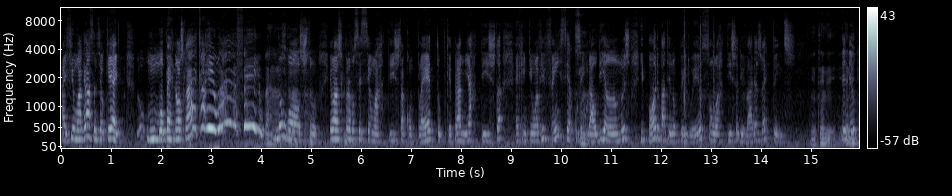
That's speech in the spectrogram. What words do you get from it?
Aí filma uma graça, não sei o quê. Aí um pernóstico, ah, caiu, ah, é feio. Pernóstico, Não é, gosto. Eu acho que pra você ser um artista completo, porque pra mim artista é quem tem uma vivência Sim. cultural de anos e pode bater no peito. Eu sou um artista de várias vertentes. Entendi, Entendeu? entendi.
